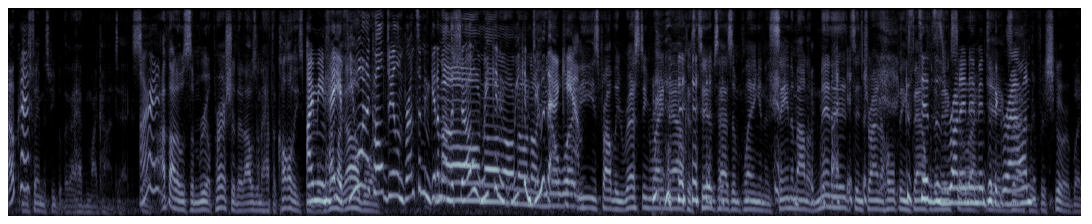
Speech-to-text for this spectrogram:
Okay. most famous people that I have in my contacts. So All right. I thought it was some real pressure that I was going to have to call these people. I mean, hey, like, if you oh, want to call Jalen Brunson and get him on the show, we can no, we can no. do You that, know what? Cam. He's probably resting right now because Thibs has him playing an insane amount of minutes and trying to hold things down. Thibs for the is Knicks. So, running him into yeah, the ground. exactly, for sure. But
